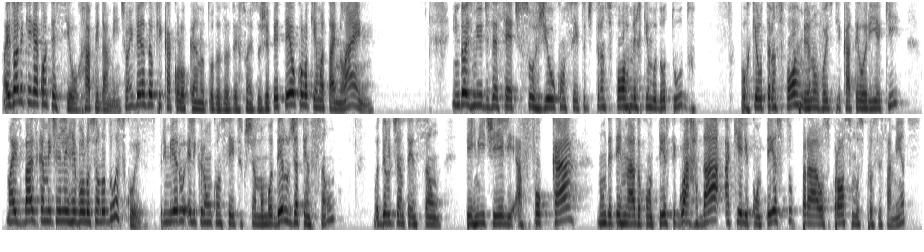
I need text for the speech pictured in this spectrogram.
Mas olha o que aconteceu rapidamente. Ao invés de eu ficar colocando todas as versões do GPT, eu coloquei uma timeline. Em 2017 surgiu o conceito de transformer que mudou tudo. Porque o transformer, eu não vou explicar a teoria aqui, mas basicamente ele revolucionou duas coisas. Primeiro, ele criou um conceito que chama modelo de atenção. O modelo de atenção permite ele a focar num determinado contexto e guardar aquele contexto para os próximos processamentos.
